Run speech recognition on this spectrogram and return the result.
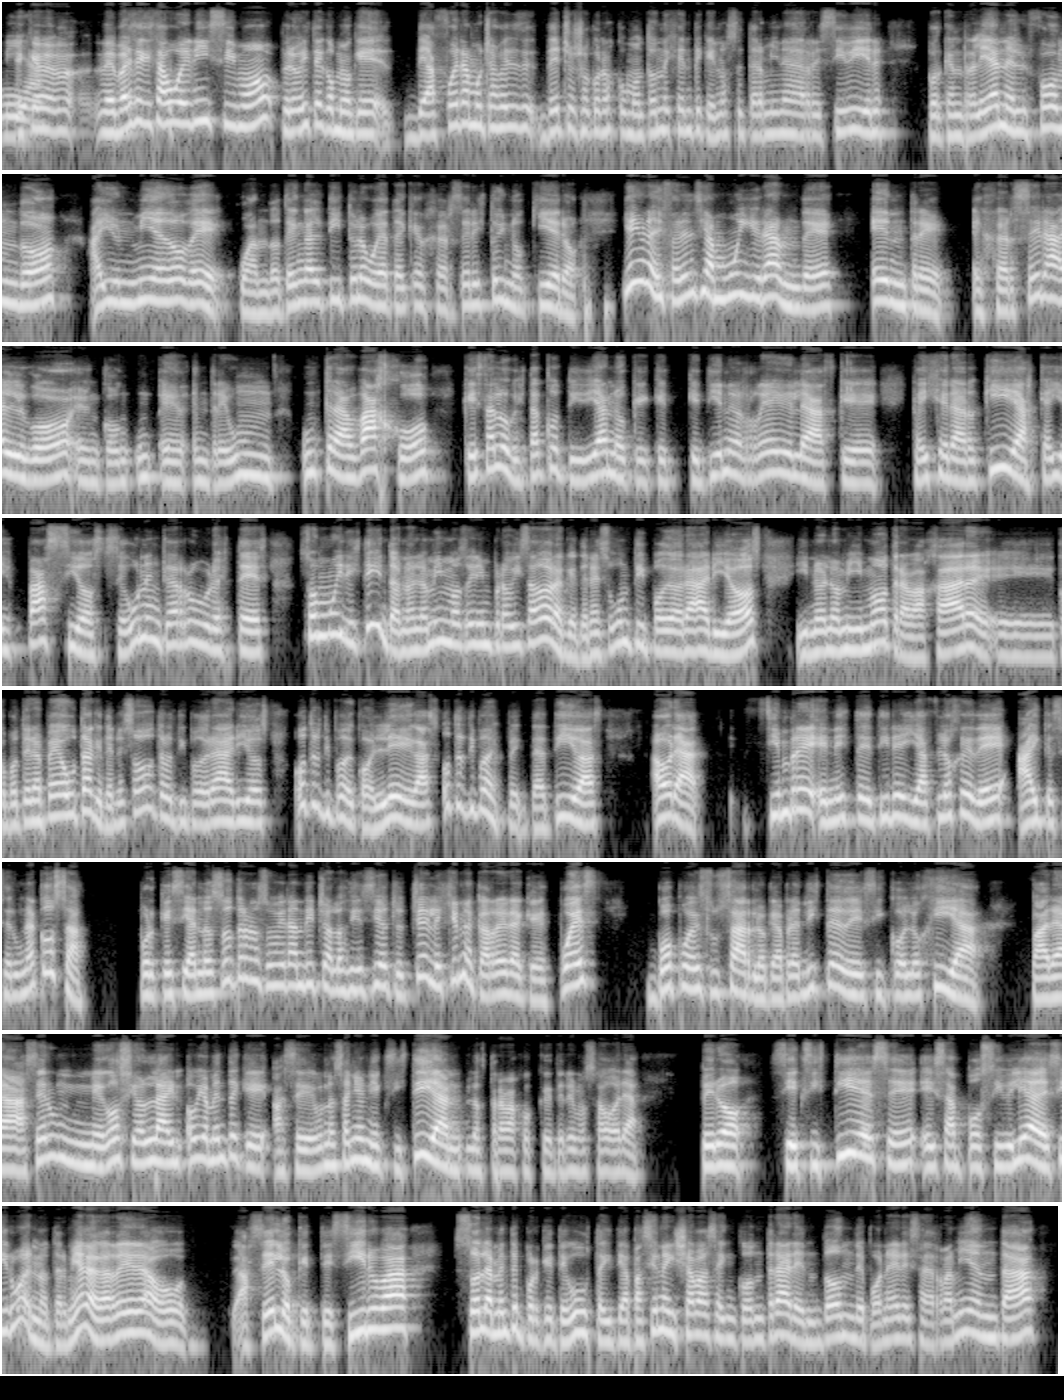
Es que me parece que está buenísimo, pero viste como que de afuera muchas veces, de hecho yo conozco un montón de gente que no se termina de recibir, porque en realidad en el fondo hay un miedo de cuando tenga el título voy a tener que ejercer esto y no quiero. Y hay una diferencia muy grande entre ejercer algo, entre un, un, trabajo que es algo que está cotidiano, que, que, tiene reglas, que, que, hay jerarquías, que hay espacios, según en qué rubro estés, son muy distintos. No es lo mismo ser improvisadora, que tenés un tipo de horarios, y no es lo mismo trabajar eh, como terapeuta, que tenés otro tipo de horarios, otro tipo de colegas, otro tipo de expectativas. Ahora, siempre en este tire y afloje de hay que ser una cosa, porque si a nosotros nos hubieran dicho a los 18, che, elegí una carrera que después vos podés usar lo que aprendiste de psicología para hacer un negocio online, obviamente que hace unos años ni existían los trabajos que tenemos ahora, pero si existiese esa posibilidad de decir, bueno, termina la carrera o hacer lo que te sirva solamente porque te gusta y te apasiona y ya vas a encontrar en dónde poner esa herramienta,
